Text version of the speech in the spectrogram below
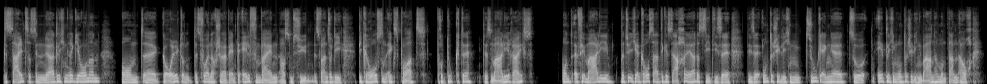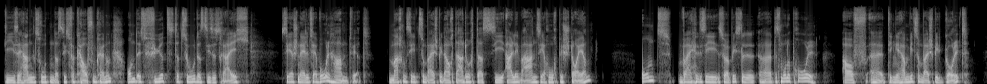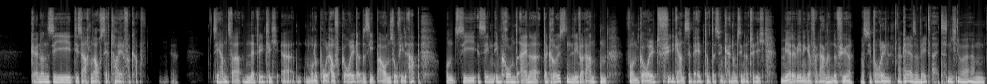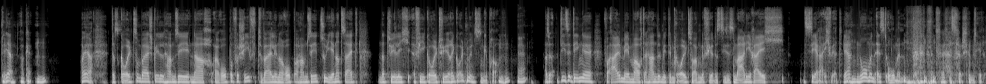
Das Salz aus den nördlichen Regionen und äh, Gold und das vorhin auch schon erwähnte Elfenbein aus dem Süden. Das waren so die, die großen Exportprodukte des Mali-Reichs. Und äh, für Mali natürlich eine großartige Sache, ja, dass sie diese, diese unterschiedlichen Zugänge zu etlichen unterschiedlichen Waren haben und dann auch diese Handelsrouten, dass sie es verkaufen können. Und es führt dazu, dass dieses Reich sehr schnell sehr wohlhabend wird. Machen sie zum Beispiel auch dadurch, dass sie alle Waren sehr hoch besteuern und weil sie so ein bisschen äh, das Monopol auf äh, Dinge haben, wie zum Beispiel Gold, können sie die Sachen auch sehr teuer verkaufen. Ja. Sie haben zwar nicht wirklich äh, Monopol auf Gold, aber sie bauen so viel ab und sie sind im Grund einer der größten Lieferanten von Gold für die ganze Welt. Und deswegen können sie natürlich mehr oder weniger verlangen dafür, was sie wollen. Okay, also weltweit, nicht nur ähm, den. Ja. Okay. Mhm. Ah ja, das Gold zum Beispiel haben sie nach Europa verschifft, weil in Europa haben sie zu jener Zeit natürlich viel Gold für ihre Goldmünzen gebraucht. Mhm. Ja. Also diese Dinge, vor allem eben auch der Handel mit dem Gold, sorgen dafür, dass dieses Mali-Reich sehr reich wird. Ja? Mhm. Nomen est Omen. Er will.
